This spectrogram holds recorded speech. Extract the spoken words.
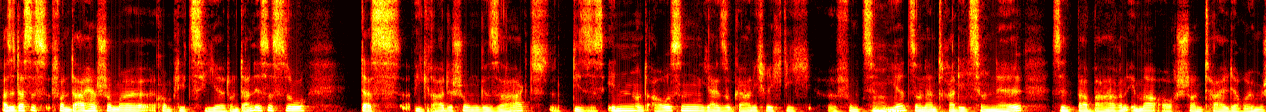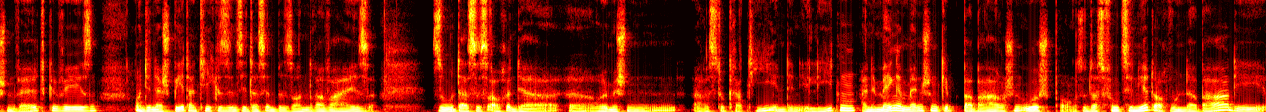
Also das ist von daher schon mal kompliziert. Und dann ist es so, dass, wie gerade schon gesagt, dieses Innen und Außen ja so gar nicht richtig äh, funktioniert, mhm. sondern traditionell sind Barbaren immer auch schon Teil der römischen Welt gewesen und in der Spätantike sind sie das in besonderer Weise. So dass es auch in der äh, römischen Aristokratie, in den Eliten, eine Menge Menschen gibt barbarischen Ursprungs. Und das funktioniert auch wunderbar. Die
